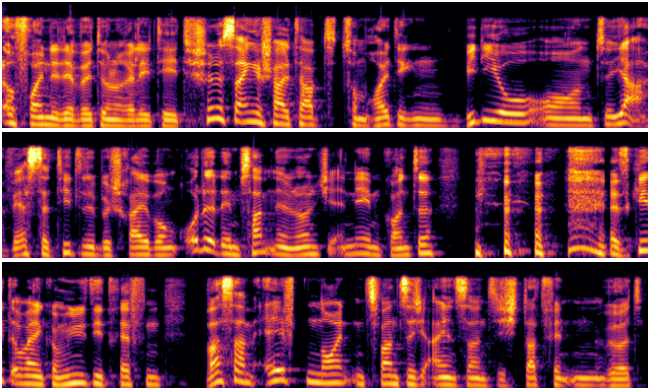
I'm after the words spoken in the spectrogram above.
Hallo Freunde der virtuellen Realität, schön, dass ihr eingeschaltet habt zum heutigen Video. Und ja, wer es der Titelbeschreibung oder dem Thumbnail noch nicht entnehmen konnte, es geht um ein Community-Treffen, was am 11.09.2021 stattfinden wird.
